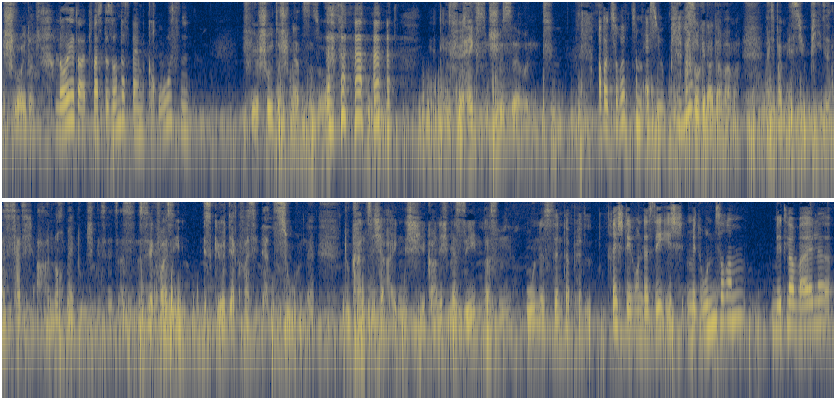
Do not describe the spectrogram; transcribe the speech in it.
schleudert. schleudert, was besonders beim Großen Für Schulterschmerzen sorgt. und für Hexenschüsse und Aber zurück zum SUP. Ach so, genau, da waren wir. Also beim SUP, also es hat sich noch mehr durchgesetzt. Also es ist ja quasi, es gehört ja quasi dazu. Ne? Du kannst dich ja eigentlich hier gar nicht mehr sehen lassen ohne Center-Pedal. Richtig, und das sehe ich mit unserem mittlerweile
